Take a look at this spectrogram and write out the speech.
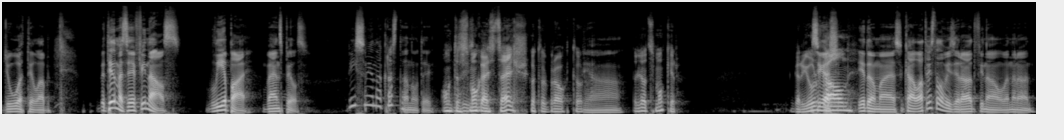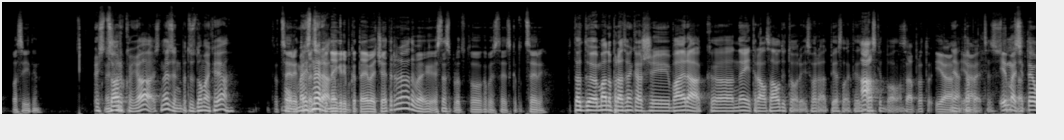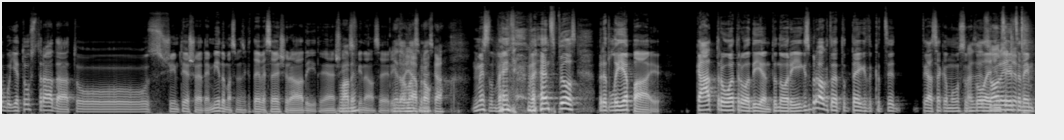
Ļoti labi. Bet iedomājieties, ja ir fināls Liepāja, Vēnspils. Viss vienā krastā notiek. Un tas smukais ceļš, ko tur braukt, tur, Jā. tur ļoti smuki ir. Gar Es jūras kalni. Iedomājieties, kā Latvijas televīzija rāda finālu vai nerāda pasīti. Es Nezinu. ceru, ka jā, es nezinu, bet es domāju, ka jā. Tu ceri, Nu, mēs tāpēc, nerādām. negribi, ka TV4 rāda, vai es nesaprotu to, kāpēc tu teici, ka tu ceri. Tad, uh, manuprāt, vienkārši vairāk uh, neitrāls auditorijas varētu pieslēgties Ah, basketbolam. Sapratu. Jā, Jā, jā. tāpēc es to Iedomājieties, ja, tev, ja tu strādātu uz šīm tiešādēm, iedomāsimies, ka TV6 rādītu jā, šīs Labi. fināla sērijas. Iedomā- Jā, braukā. Mēs Vēnspils pret Liepāju. Katru otro dienu tu no Rīgas braukt, vai tu teiktu, ka, kā saka mūsu Aiziet, kolēģim sorry,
